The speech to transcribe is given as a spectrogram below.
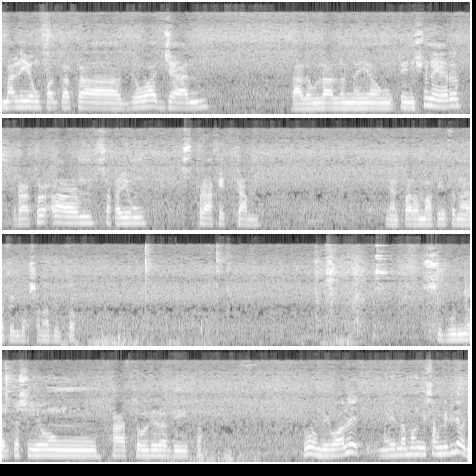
mali yung pagkakagawa dyan, lalong lalo na yung tensioner, rocker arm, saka yung sprocket cam. Yan, para makita natin, buksan natin to. Sigunyal kasi yung hatol nila dito. Oh, may wallet. May lamang isang milyon.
